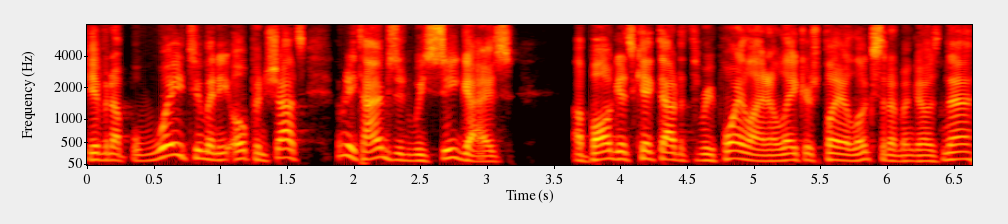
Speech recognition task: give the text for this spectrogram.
giving up way too many open shots. How many times did we see guys, a ball gets kicked out at the three point line, a Lakers player looks at him and goes, nah.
